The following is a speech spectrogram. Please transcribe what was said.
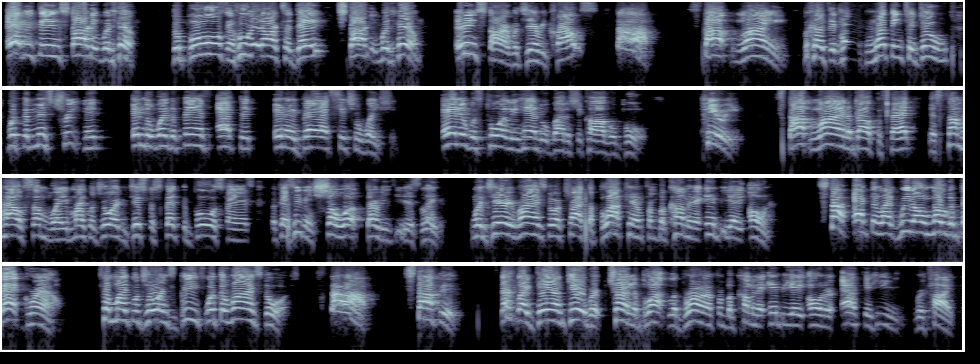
Everything started with him. The Bulls and who they are today started with him. It didn't start with Jerry Krause. Stop. Stop lying because it has nothing to do with the mistreatment in the way the fans acted in a bad situation. And it was poorly handled by the Chicago Bulls. Period. Stop lying about the fact that somehow, some way, Michael Jordan disrespected Bulls fans because he didn't show up 30 years later when Jerry Reinsdorf tried to block him from becoming an NBA owner. Stop acting like we don't know the background to Michael Jordan's beef with the Reinsdorfs. Stop. Stop it. That's like Dan Gilbert trying to block LeBron from becoming an NBA owner after he retires.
